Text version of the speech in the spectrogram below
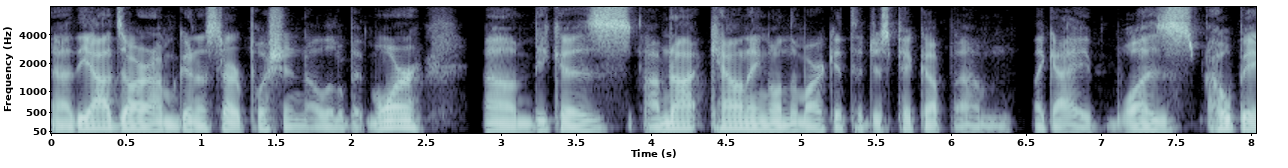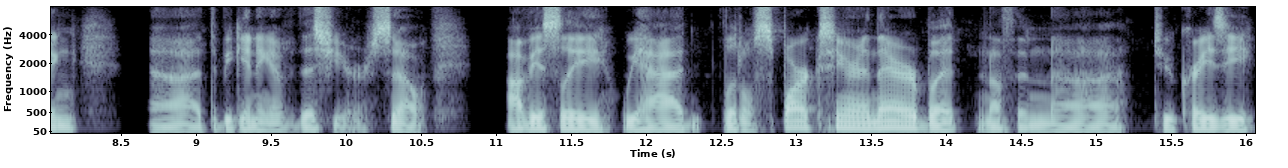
uh, the odds are I'm going to start pushing a little bit more um, because I'm not counting on the market to just pick up um, like I was hoping uh, at the beginning of this year. So obviously we had little sparks here and there, but nothing uh, too crazy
